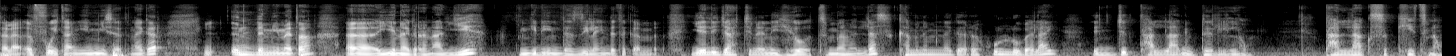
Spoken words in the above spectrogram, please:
ሰላም እፎይታን የሚሰጥ ነገር እንደሚመጣ ይነግረናል። ይህ እንግዲህ እንደዚህ ላይ እንደተቀመጠ የልጃችንን ሕይወት መመለስ ከምንም ነገር ሁሉ በላይ እጅግ ታላቅ ድል ነው፣ ታላቅ ስኬት ነው።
